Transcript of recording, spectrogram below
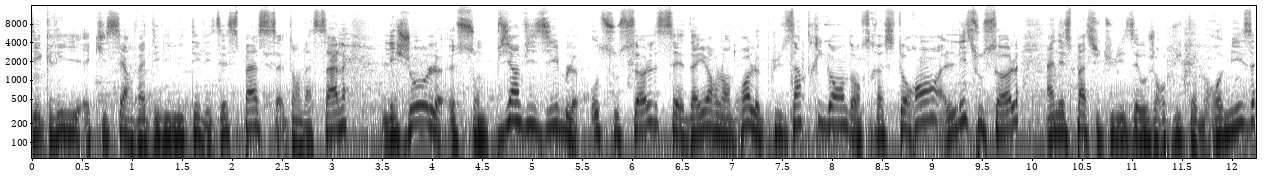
des grilles qui servent à délimiter les espaces dans la salle. Les geôles sont bien visibles au sous-sol. C'est d'ailleurs l'endroit le plus intrigant dans ce restaurant. Les sous-sols, un espace utilisé aujourd'hui comme remise,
